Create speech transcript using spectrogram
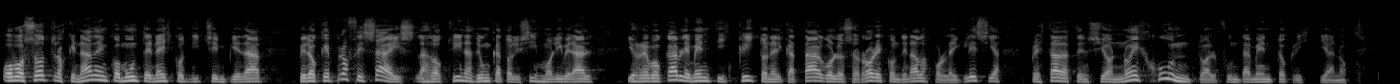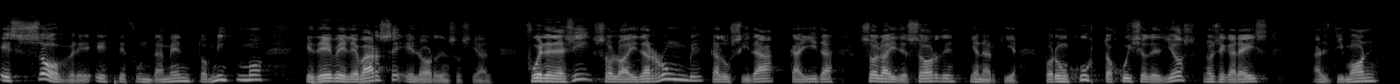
o vosotros que nada en común tenéis con dicha impiedad, pero que profesáis las doctrinas de un catolicismo liberal irrevocablemente inscrito en el catálogo los errores condenados por la Iglesia, prestad atención, no es junto al fundamento cristiano, es sobre este fundamento mismo que debe elevarse el orden social. Fuera de allí solo hay derrumbe, caducidad, caída, solo hay desorden y anarquía. Por un justo juicio de Dios no llegaréis al timón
